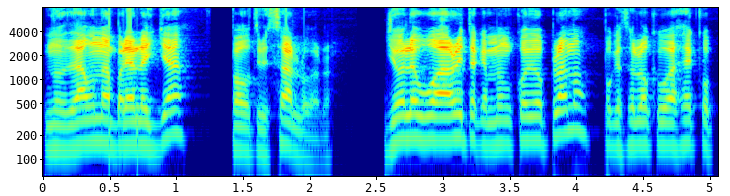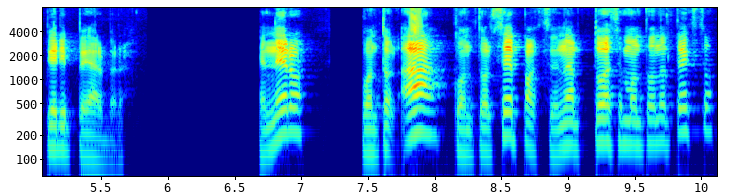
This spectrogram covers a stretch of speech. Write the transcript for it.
nos da unas variables ya para utilizarlo, ¿verdad? Yo le voy a ahorita que me dé un código plano porque eso es lo que voy a hacer, copiar y pegar, ¿verdad? Genero Control A, Control C para accionar todo ese montón de texto.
